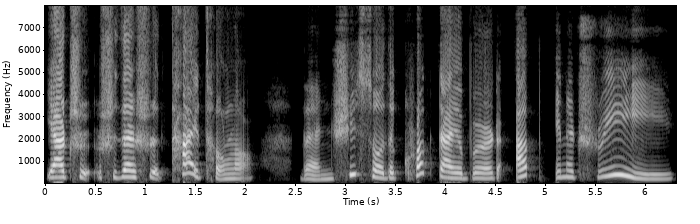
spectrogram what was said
牙齿实在是太疼了。Then she saw the crocodile bird up in a tree.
